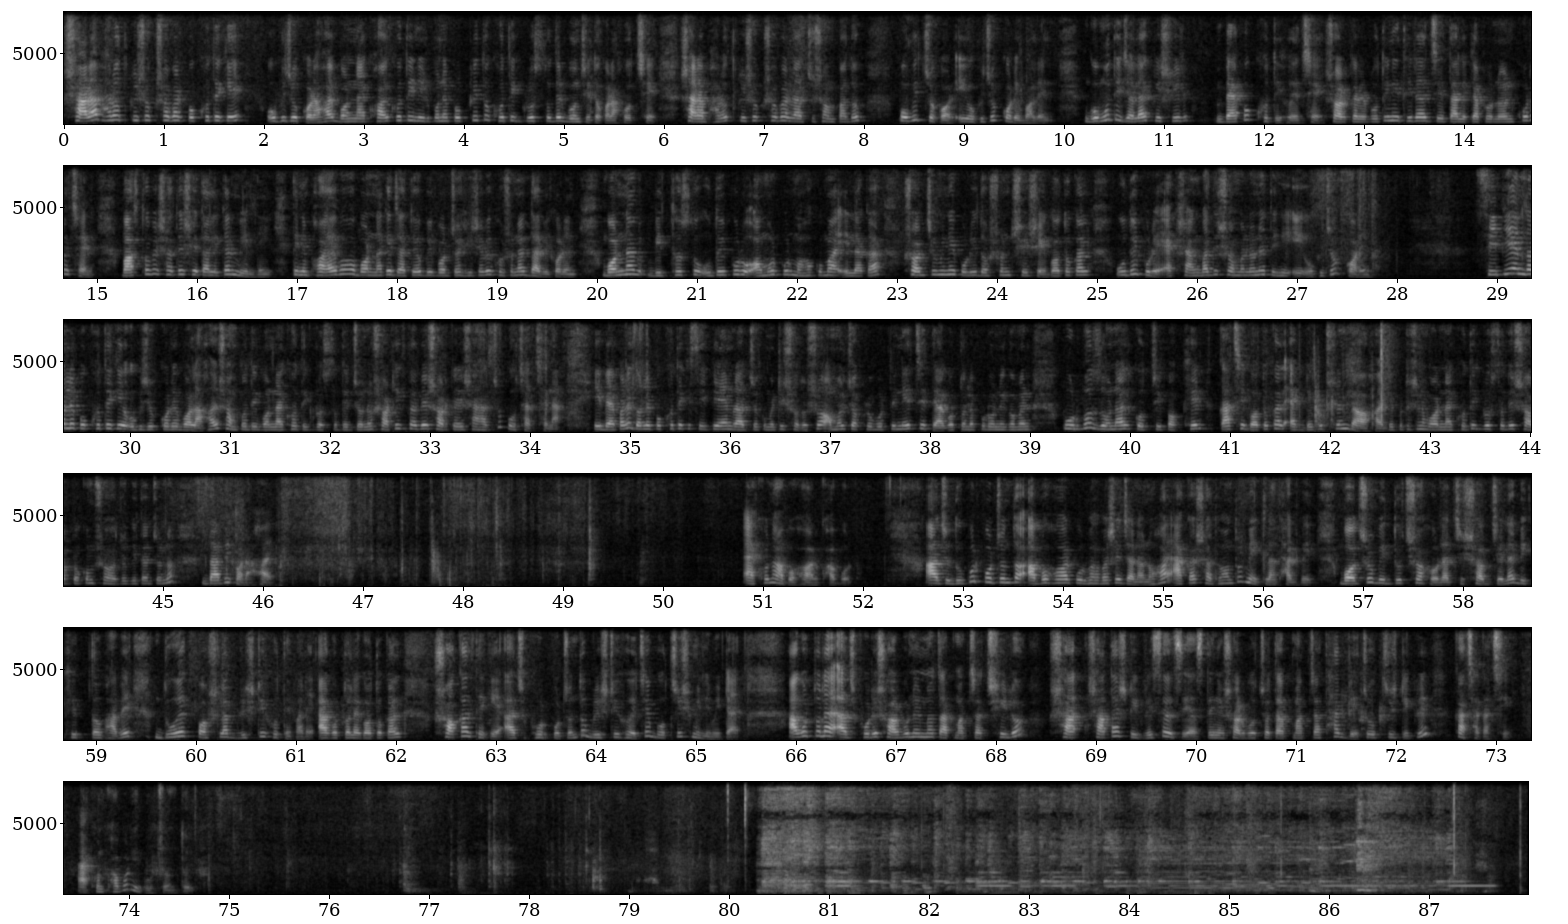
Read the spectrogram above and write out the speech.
সারা ভারত কৃষক সভার পক্ষ থেকে অভিযোগ করা হয়, বন্যায় ক্ষয়ক্ষতি নির্মূলে প্রকৃত ক্ষতিগ্রস্তদের বঞ্চিত করা হচ্ছে। সারা ভারত কৃষক সভার রাজ্য সম্পাদক পবিত্র কর এই অভিযোগ করে বলেন। গোমতী জেলায় কৃষির ব্যাপক ক্ষতি হয়েছে। সরকারের প্রতিনিধিরা যে তালিকা প্রণয়ন করেছেন, বাস্তবের সাথে সে তালিকার মিল নেই। তিনি ভয়াবহ বন্যাকে জাতীয় বিপর্যয় হিসেবে ঘোষণার দাবি করেন। বন্যা বিধ্বস্ত উদয়পুর ও অমরপুর মহকুমা এলাকা সরজমিনে পরিদর্শন শেষে গতকাল উদয়পুরে এক সাংবাদিক সম্মেলনে তিনি এই অভিযোগ করেন। সিপিএম দলের পক্ষ থেকে অভিযোগ করে বলা হয়, সম্প্রতি বন্যায় ক্ষতিগ্রস্তদের জন্য সঠিকভাবে সরকারি সাহায্য পৌঁছাচ্ছে না। এই ব্যাপারে দলের পক্ষ থেকে সিপিআইএম রাজ্য কমিটির সদস্য অমল চক্রবর্তীর নেতৃত্বে আগরতলা পুর নিগমের পূর্ব জোনাল কর্তৃপক্ষের কাছে গতকাল এক ডেপুটেশন দেওয়া হয়। ডেপুটেশন বন্যায় ক্ষতিগ্রস্তদের সব রকম সহযোগিতার জন্য দাবি করা হয়। এখন আবহাওয়ার খবর। আজ দুপুর পর্যন্ত আবহাওয়ার পূর্বাভাসে জানানো হয়, আকাশ সাধারণত মেঘলা থাকবে। বজ্র, বিদ্যুৎ সহ রাজ্যের সব জেলায় বিক্ষিপ্তভাবে দু এক পশলা বৃষ্টি হতে পারে। আগরতলায় গতকাল সকাল থেকে আজ ভোর পর্যন্ত বৃষ্টি হয়েছে বত্রিশ মিলিমিটার। আগরতলায় আজ ভোরে সর্বনিম্ন তাপমাত্রা ছিল সাতাশ ডিগ্রি সেলসিয়াস। দিনের সর্বোচ্চ তাপমাত্রা থাকবে চৌত্রিশ ডিগ্রির কাছাকাছি। এখন খবর এই পর্যন্তই।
